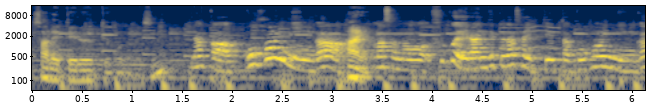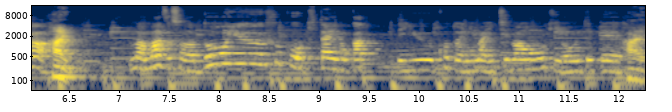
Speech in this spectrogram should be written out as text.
されてるっていうことですね。なんかご本人が、はい。まあ、その服選んでくださいって言ったご本人が、はい。まあ、まずそのどういう服を着たいのかっていうことにまあ一番重きを置いてて、はい。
